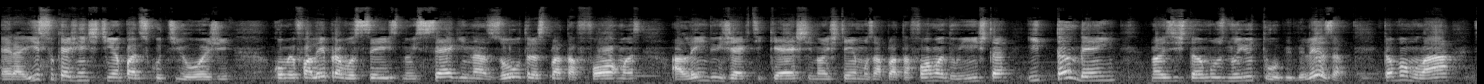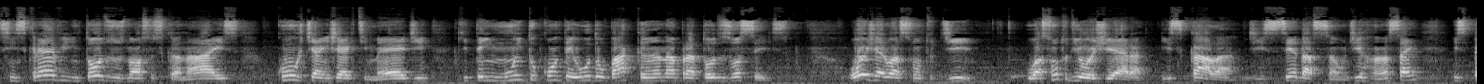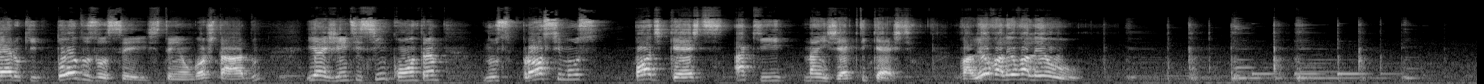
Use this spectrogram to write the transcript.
Era isso que a gente tinha para discutir hoje. Como eu falei para vocês, nos segue nas outras plataformas. Além do InjectCast, nós temos a plataforma do Insta e também nós estamos no YouTube, beleza? Então vamos lá, se inscreve em todos os nossos canais, curte a InjectMed, que tem muito conteúdo bacana para todos vocês. Hoje era o assunto de o assunto de hoje era escala de sedação de Hansen. Espero que todos vocês tenham gostado e a gente se encontra nos próximos podcasts aqui na InjectCast. Valeu, valeu, valeu!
